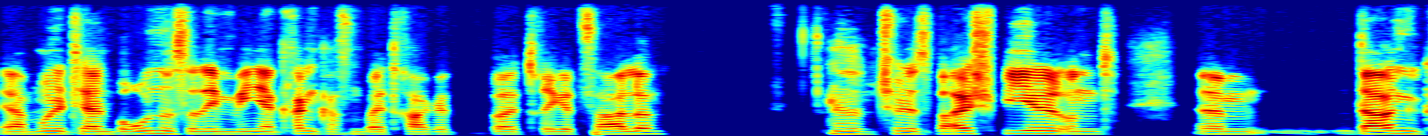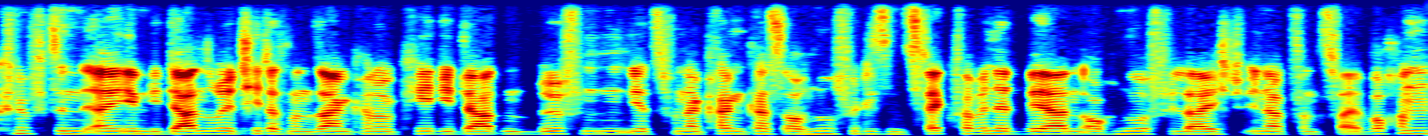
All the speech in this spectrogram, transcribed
ja, monetären Bonus, dass ich eben weniger Krankenkassenbeiträge Beiträge zahle. Das ist ein schönes Beispiel und ähm, daran geknüpft sind eben die Datensouveränität, dass man sagen kann, okay, die Daten dürfen jetzt von der Krankenkasse auch nur für diesen Zweck verwendet werden, auch nur vielleicht innerhalb von zwei Wochen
